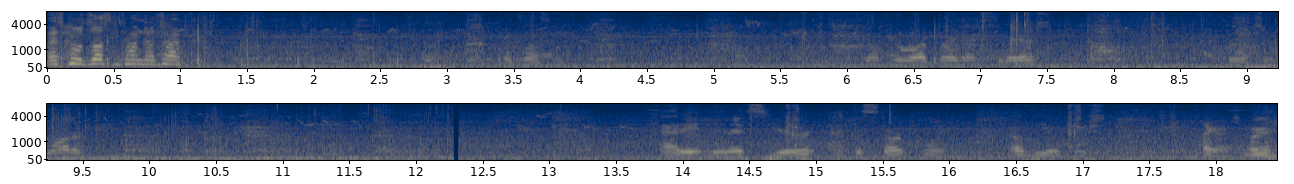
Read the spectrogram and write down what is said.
Let's go, it's less than time, down time. That's awesome. Drop your rod right next to theirs. Grab some water. At eight minutes, you're at the start point of the ovation. I got you. Okay.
